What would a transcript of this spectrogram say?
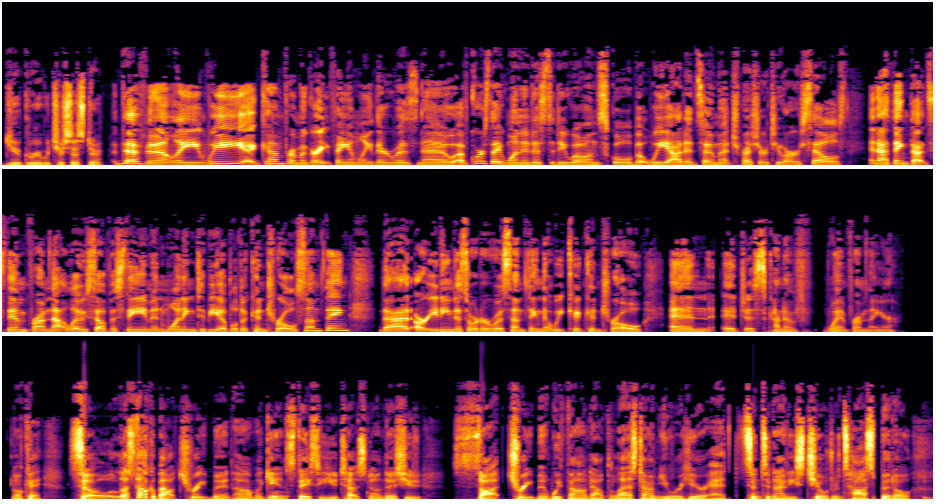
do you agree with your sister? Definitely. We come from a great family. There was no, of course, they wanted us to do well in school, but we added so much pressure to ourselves. And I think that stemmed from that low self esteem and wanting to be able to control something that our eating disorder was something that we could control. And it just kind of went from there. Okay. So let's talk about treatment. Um, again, Stacy, you touched on this. You sought treatment. We found out the last time you were here at Cincinnati's Children's Hospital. Mm-hmm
